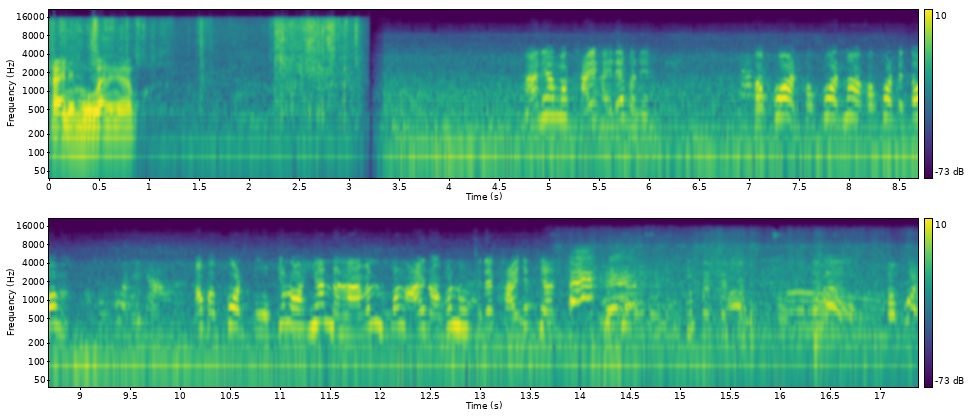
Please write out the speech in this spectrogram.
ขายในหมู่บ้านนะครับอันนี้เอามาขายให้ได้บ่ะเนี่ยข้าวโพดข้าวโพดมาข้าวโพดไปต้มเอาข้าวโพดปลูกยู่รอเฮียนนั่นล่ะมันบ่หลายดอกมันคงสิได้ขายจักเที่ยข้าวโพด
